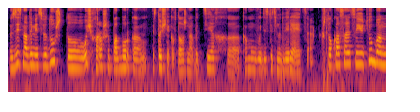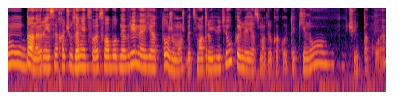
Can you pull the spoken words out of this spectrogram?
Но здесь надо иметь в виду, что очень хорошая подборка источников должна быть тех, э, кому вы действительно доверяете. Что касается Ютуба, ну да, наверное, если я хочу занять свое свободное время, я тоже, может быть, смотрю YouTube или я смотрю какое-то кино, что-нибудь такое.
